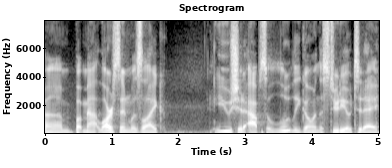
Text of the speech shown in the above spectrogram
um, but Matt Larson was like, "You should absolutely go in the studio today."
